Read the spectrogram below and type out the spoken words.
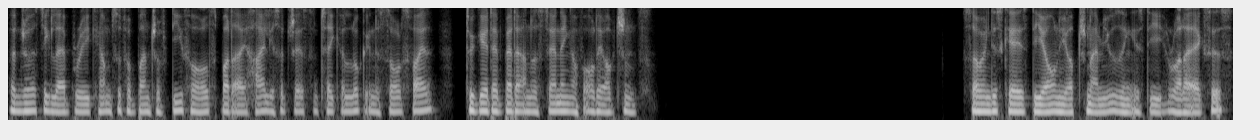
The joystick library comes with a bunch of defaults, but I highly suggest to take a look in the source file to get a better understanding of all the options. So in this case, the only option I'm using is the rudder axis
